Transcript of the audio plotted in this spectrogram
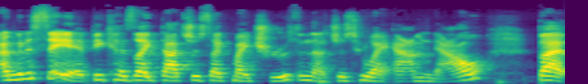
i'm gonna say it because like that's just like my truth and that's just who i am now. But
